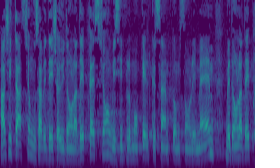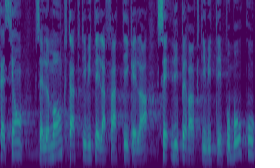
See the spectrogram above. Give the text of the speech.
Agitation, vous avez déjà eu dans la dépression, visiblement quelques symptômes sont les mêmes, mais dans la dépression, c'est le manque d'activité, la fatigue, et là, c'est l'hyperactivité. Pour beaucoup,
